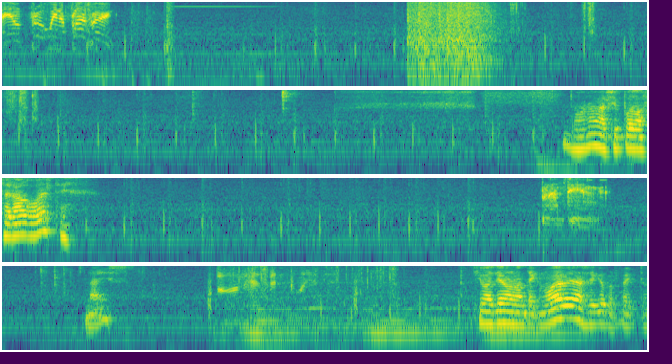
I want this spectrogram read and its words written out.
I am throwing a flashbang. Bueno, a ver si puedo hacer algo este. Nice. Encima tiene una Tech 9, así que perfecto.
